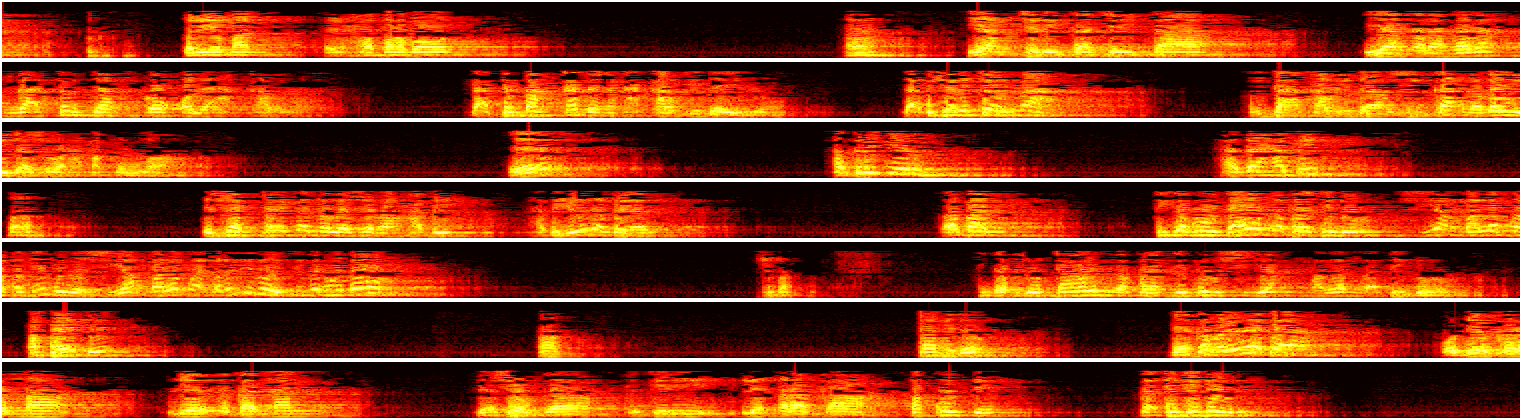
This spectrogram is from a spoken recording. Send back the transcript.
dari Yaman dari Hadramaut nah, yang cerita-cerita yang kadang-kadang nggak terjangkau oleh akal Gak terbakar dengan akal kita itu. Tidak bisa dicerna. Entah kalau kita singkat atau tidak subhanallah. Ya? Atrikir. Ada Habib. Disampaikan oleh seorang Habib. Habib juga kan? Kapan? 30 tahun nggak pernah tidur. Siang malam nggak pernah tidur. Siang malam nggak pernah tidur. 30 tahun. Coba. 30 tahun nggak pernah tidur. Siang malam nggak tidur. Apa itu? Hah? Kan itu? Dia nggak boleh apa? Oh dia karena lihat ke kanan, lihat surga, ke kiri, lihat neraka, takut dia. Nggak tidur.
